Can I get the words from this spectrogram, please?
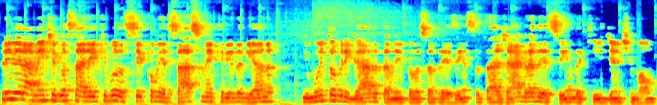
Primeiramente, eu gostaria que você começasse, minha querida Liana, e muito obrigado também pela sua presença, tá? Já agradecendo aqui de antemão.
